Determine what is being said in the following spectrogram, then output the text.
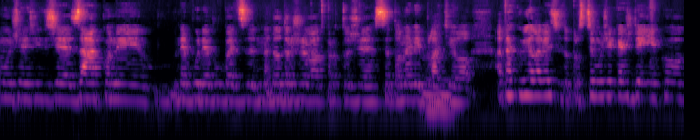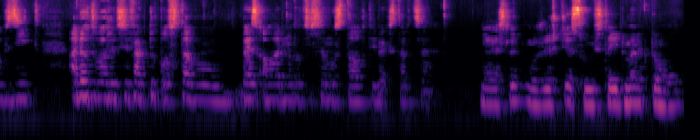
může říct, že zákony nebude vůbec dodržovat, protože se to nevyplatilo. A takovéhle věci to prostě může každý jako vzít a dotvořit si fakt tu postavu bez ohledu na to, co se mu stalo v té backstarce. Ne, jestli můžu ještě svůj statement k tomu.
